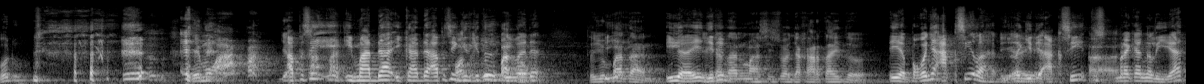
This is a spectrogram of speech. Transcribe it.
Waduh. Demo apa? Jam apa sih kapan? imada, ikada, apa sih gitu-gitu 74 imada? dong. Tujuh empatan. Iya, iya, jadi mahasiswa Jakarta itu. Iya, pokoknya aksi lah, Iya, lagi iya. di aksi, terus Ah. mereka ngeliat,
